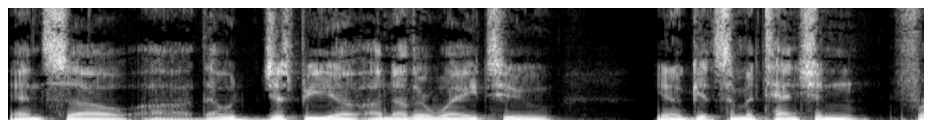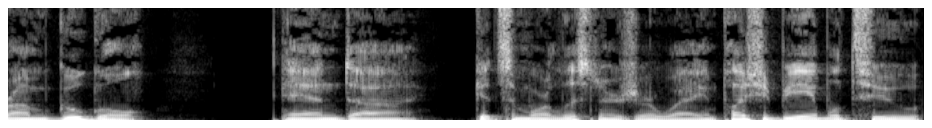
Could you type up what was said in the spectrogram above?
and so uh, that would just be a, another way to, you know, get some attention from Google and uh, get some more listeners your way. And plus, you'd be able to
